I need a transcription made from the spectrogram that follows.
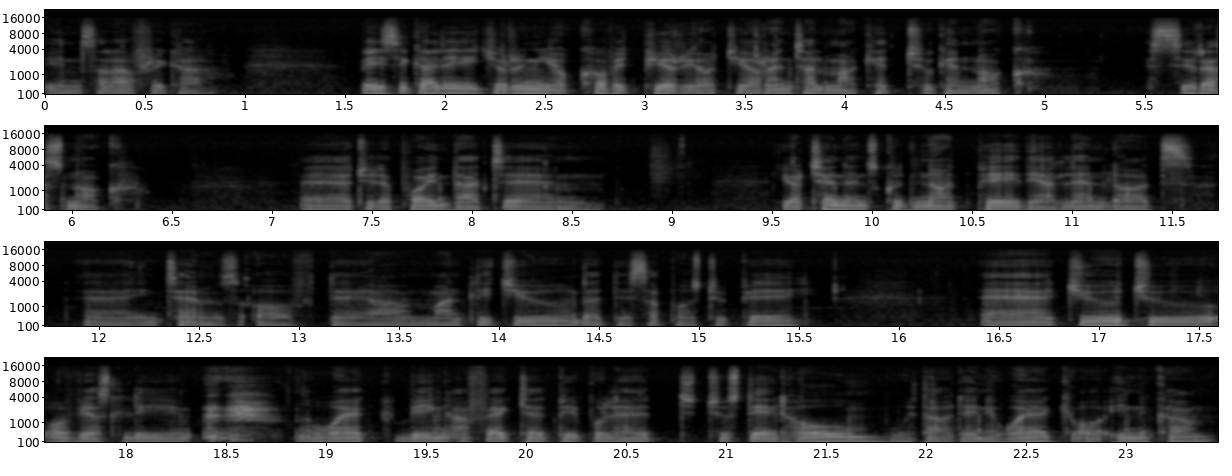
in South Africa, basically during your COVID period, your rental market took a knock, a serious knock, uh, to the point that um, your tenants could not pay their landlords uh, in terms of their monthly due that they're supposed to pay. Uh, due to obviously work being affected, people had to stay at home without any work or income.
